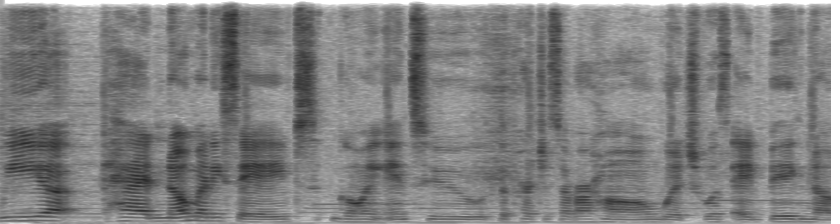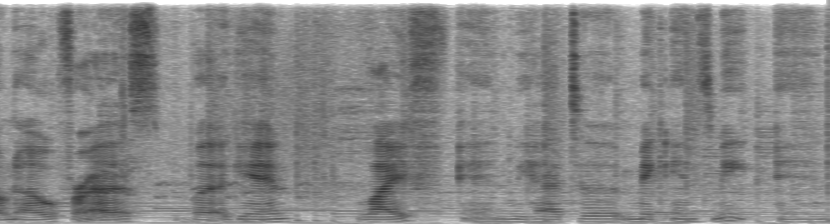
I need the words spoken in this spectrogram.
We uh, had no money saved going into the purchase of our home, which was a big no no for us. But again, life and we had to make ends meet. And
